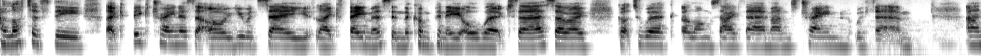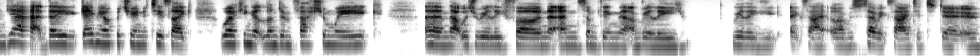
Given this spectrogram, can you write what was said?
a lot of the like big trainers that are you would say like famous in the company all worked there. So i got to work alongside them and train with them. And yeah they gave me opportunities like working at london fashion week. Um, that was really fun and something that i'm really really excited i was so excited to do.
